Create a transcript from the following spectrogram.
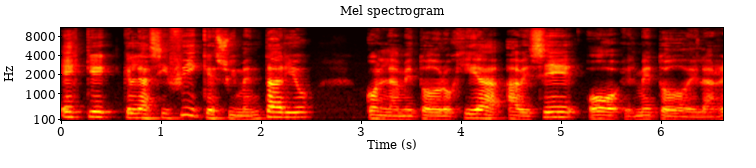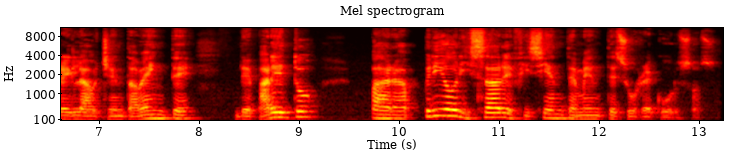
es que clasifique su inventario con la metodología ABC o el método de la regla 80-20 de Pareto para priorizar eficientemente sus recursos.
